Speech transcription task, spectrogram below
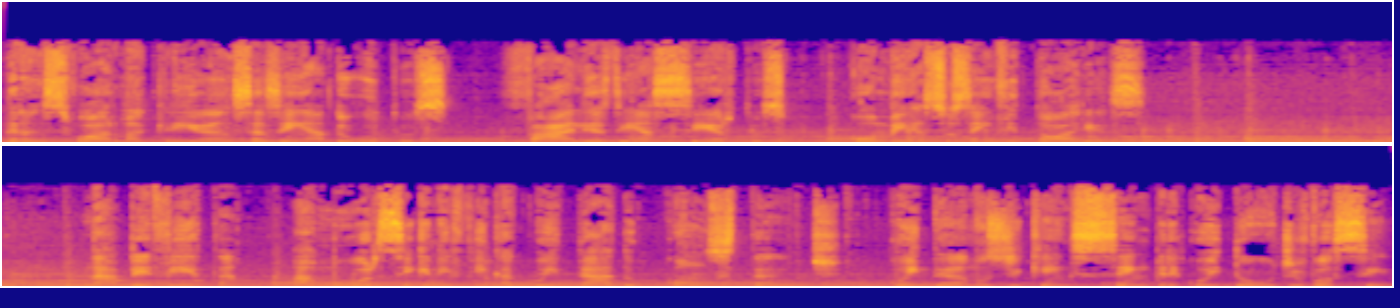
transforma crianças em adultos, falhas em acertos, começos em vitórias. Na Bevita, amor significa cuidado constante. Cuidamos de quem sempre cuidou de você.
